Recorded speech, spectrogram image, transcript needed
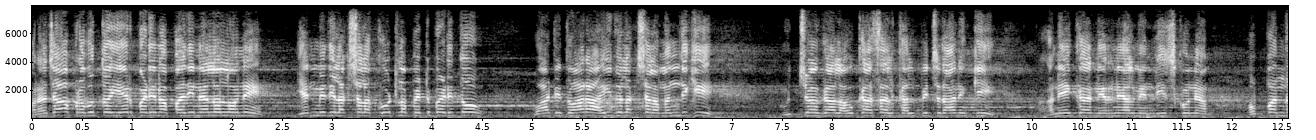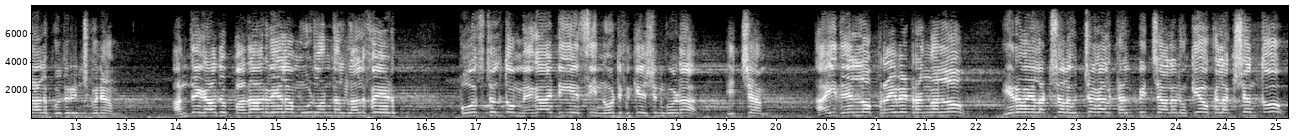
ప్రజా ప్రభుత్వం ఏర్పడిన పది నెలల్లోనే ఎనిమిది లక్షల కోట్ల పెట్టుబడితో వాటి ద్వారా ఐదు లక్షల మందికి ఉద్యోగాల అవకాశాలు కల్పించడానికి అనేక నిర్ణయాలు మేము తీసుకున్నాం. ఒప్పందాలు కుదిరించుకున్నాం. అంతేకాదు పదహారు వేల మూడు వందల నలభై ఏడు పోస్టులతో మెగా డిఎస్సి నోటిఫికేషన్ కూడా ఇచ్చాం. ఐదేళ్ళలో ప్రైవేట్ రంగంలో ఇరవై లక్షల ఉద్యోగాలు కల్పించాలని ఒకే ఒక లక్ష్యంతో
